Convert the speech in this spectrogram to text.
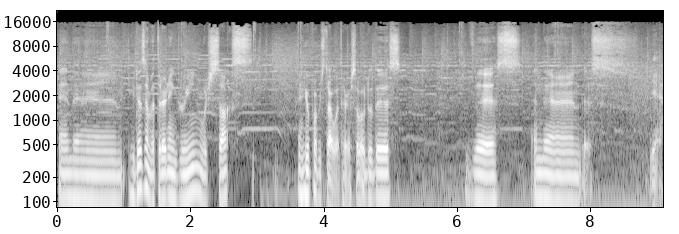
And then he doesn't have a threatening green, which sucks. And he'll probably start with her. So we'll do this, this, and then this. Yeah.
